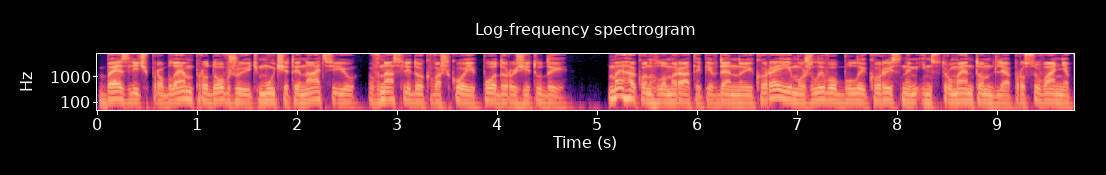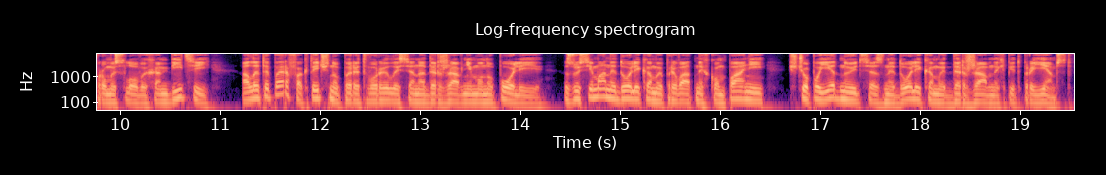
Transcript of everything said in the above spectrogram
Безліч проблем продовжують мучити націю внаслідок важкої подорожі туди. Мегаконгломерати Південної Кореї, можливо, були корисним інструментом для просування промислових амбіцій, але тепер фактично перетворилися на державні монополії з усіма недоліками приватних компаній, що поєднуються з недоліками державних підприємств.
